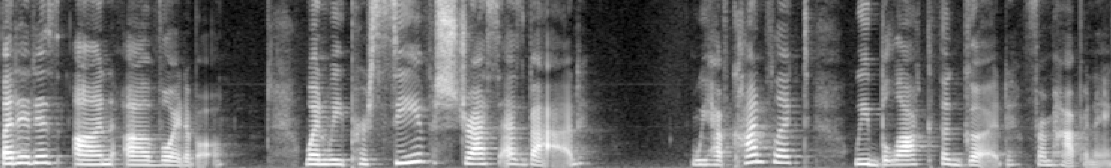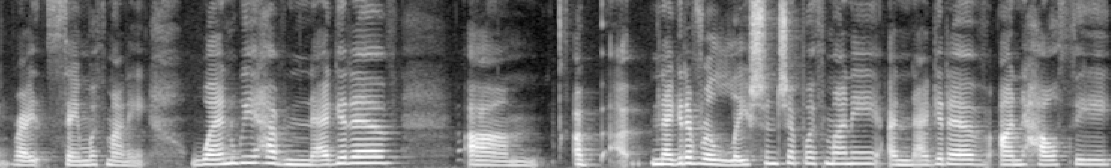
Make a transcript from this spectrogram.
but it is unavoidable. When we perceive stress as bad, we have conflict, we block the good from happening, right? Same with money. When we have negative um, a, a negative relationship with money, a negative, unhealthy,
